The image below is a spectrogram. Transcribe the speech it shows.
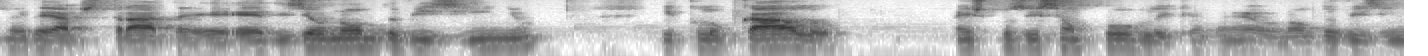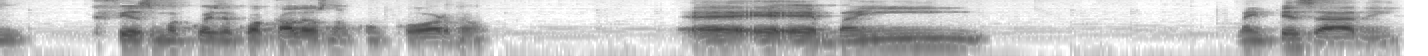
uma ideia abstrata, é, dizer o nome do vizinho e colocá-lo em exposição pública, né? o nome do vizinho que fez uma coisa com a qual eles não concordam. É, bem, bem pesado, hein?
